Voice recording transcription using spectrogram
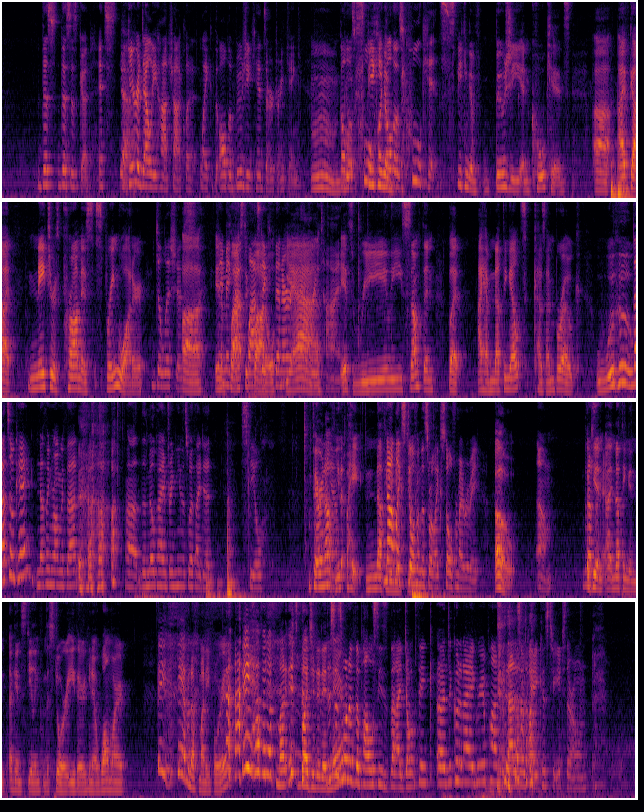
this this is good. It's Yeah. Ghirardelli hot chocolate, like the, all the bougie kids are drinking. Mmm. All those cool, speaking like of all those cool kids. speaking of bougie and cool kids, uh, I've got Nature's Promise spring water Delicious. uh, in They a make plastic, that plastic bottle. thinner yeah, every time. it's really something. But I have nothing else because I'm broke. Woohoo! That's okay. Nothing wrong with that. Uh, the milk I am drinking this with, I did steal. Fair enough. Yeah. You know, hey, nothing. Not like steal from the store, like stole from my roommate. Oh, Um, but again, okay. uh, nothing in, against stealing from the store either. You know, Walmart. They, they have enough money for it. they have enough money. It's budgeted in there. this there. is one of the policies that I don't think uh, Dakota and I agree upon, but that is okay because to each their own.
